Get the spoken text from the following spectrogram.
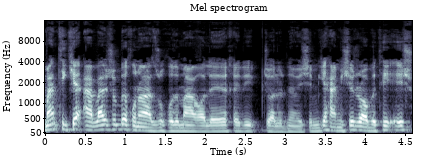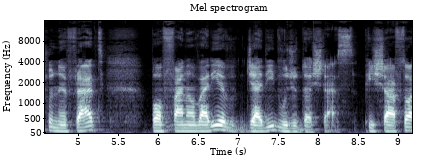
من تیکه اولش رو بخونم از رو خود مقاله خیلی جالب نوشته. میگه همیشه رابطه عشق و نفرت با فناوری جدید وجود داشته است. پیشرفتها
